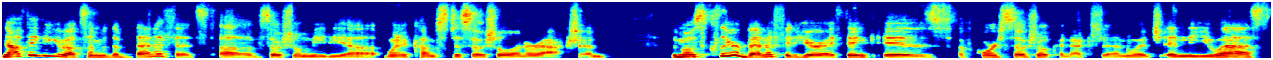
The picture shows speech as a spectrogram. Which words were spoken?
Now thinking about some of the benefits of social media when it comes to social interaction. The most clear benefit here, I think, is, of course, social connection, which in the US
